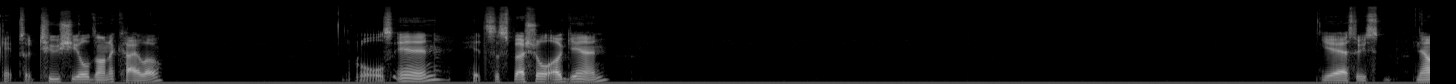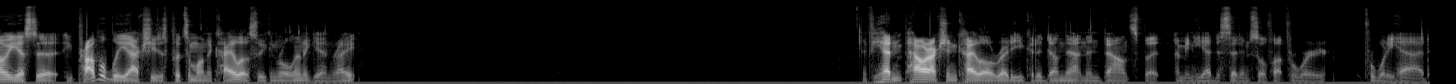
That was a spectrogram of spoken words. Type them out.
Okay, so two shields on a Kylo. Rolls in, hits the special again. Yeah, so he's now he has to he probably actually just puts him on the Kylo so he can roll in again, right? If he hadn't power action Kylo already, he could have done that and then bounced, but I mean he had to set himself up for where for what he had.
